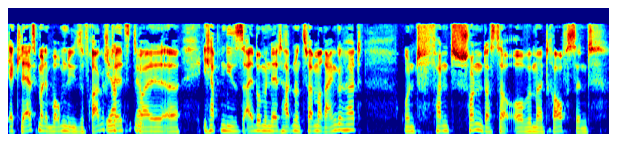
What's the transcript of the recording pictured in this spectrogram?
Erklär erst mal, warum du diese Frage Ja, stellst, ja. weil äh, ich habe in dieses Album in der Tat nur zweimal reingehört und fand schon, dass da Ohrwürmer drauf sind.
